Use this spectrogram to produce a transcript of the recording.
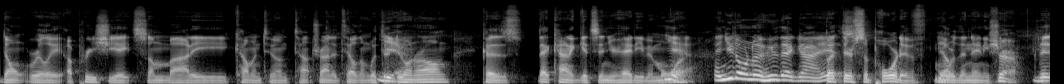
don't really appreciate somebody coming to them t- trying to tell them what they're Yeah. doing wrong because that kind of gets in your head even more. Yeah, and you don't know who that guy is. But they're supportive more Yep. than anything. Sure. you That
